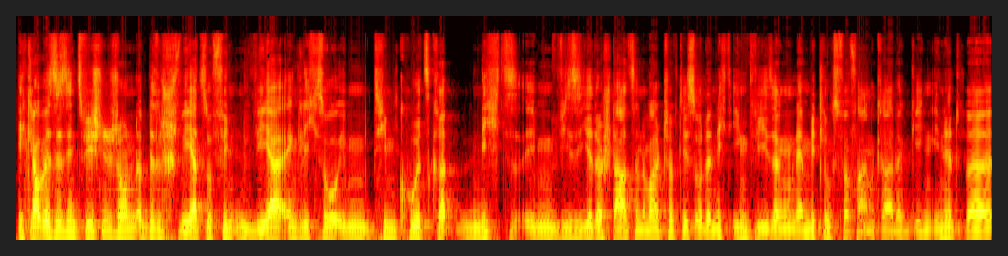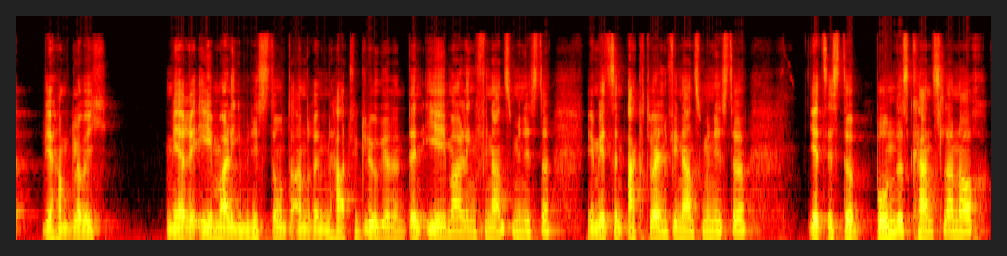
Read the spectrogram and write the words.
ich glaube, es ist inzwischen schon ein bisschen schwer zu finden, wer eigentlich so im Team Kurz gerade nicht im Visier der Staatsanwaltschaft ist oder nicht irgendwie sagen ein Ermittlungsverfahren gerade gegen ihn hat, weil wir haben, glaube ich, mehrere ehemalige Minister, unter anderem Hartwig Löger, den ehemaligen Finanzminister. Wir haben jetzt den aktuellen Finanzminister. Jetzt ist der Bundeskanzler noch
